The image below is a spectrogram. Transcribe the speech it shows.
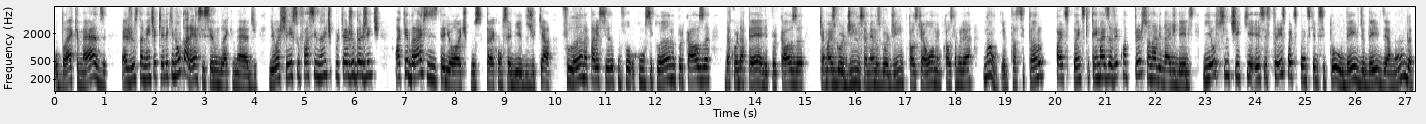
o Black Nerd, é justamente aquele que não parece ser um Black Nerd. E eu achei isso fascinante porque ajuda a gente a quebrar esses estereótipos pré-concebidos de que ah, fulano é parecido com, com o ciclano por causa da cor da pele, por causa que é mais gordinho, se é menos gordinho, por causa que é homem, por causa que é mulher. Não, ele está citando participantes que têm mais a ver com a personalidade deles. E eu senti que esses três participantes que ele citou, o David, o David e a Amanda,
